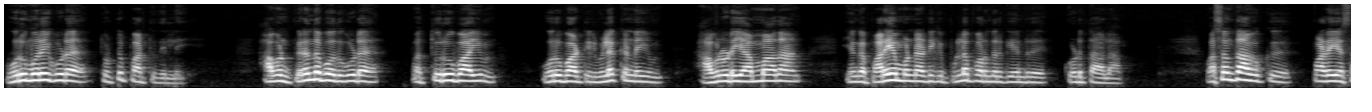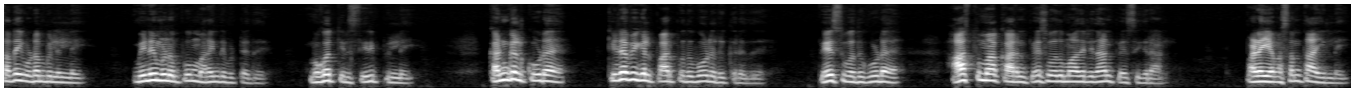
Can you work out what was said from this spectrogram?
ஒரு முறை கூட தொட்டு பார்த்ததில்லை. அவன் பிறந்தபோது கூட பத்து ரூபாயும் ஒரு பாட்டில் விளக்கெண்ணையும் அவளுடைய அம்மாதான் எங்கள் பறையம் பொண்டாட்டிக்கு புள்ள பிறந்திருக்கு என்று கொடுத்தாளாம். வசந்தாவுக்கு பழைய சதை உடம்பில் இல்லை மினுமினுப்பும் மறைந்து விட்டது முகத்தில் சிரிப்பில்லை. கண்கள் கூட கிழவிகள் பார்ப்பது போல் இருக்கிறது. பேசுவது கூட ஆஸ்துமாக்காரன் பேசுவது மாதிரி தான் பேசுகிறாள். பழைய வசந்தா இல்லை.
